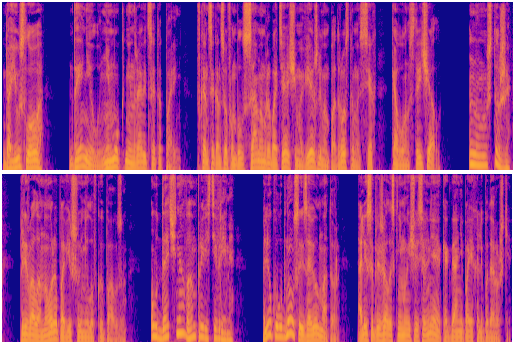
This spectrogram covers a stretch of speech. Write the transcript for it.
«Даю слово». Дэниелу не мог не нравиться этот парень. В конце концов, он был самым работящим и вежливым подростком из всех, кого он встречал. «Ну что же», — прервала Нора повисшую неловкую паузу. «Удачно вам провести время». Люк улыбнулся и завел мотор. Алиса прижалась к нему еще сильнее, когда они поехали по дорожке.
